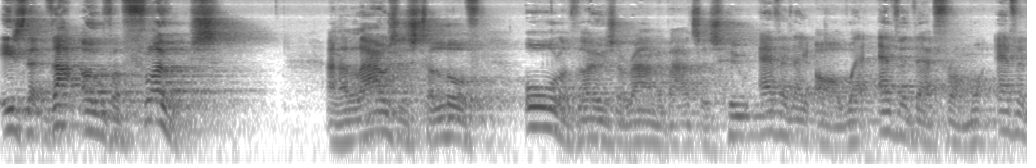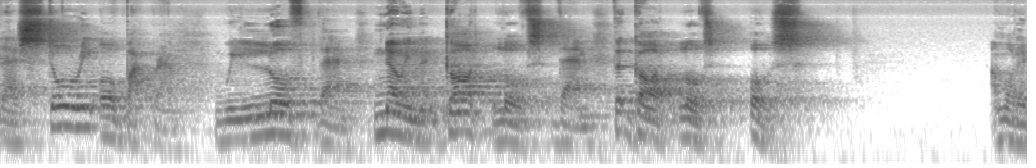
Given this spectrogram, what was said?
is that that overflows and allows us to love all of those around about us, whoever they are, wherever they're from, whatever their story or background. We love them, knowing that God loves them, that God loves us. And what a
